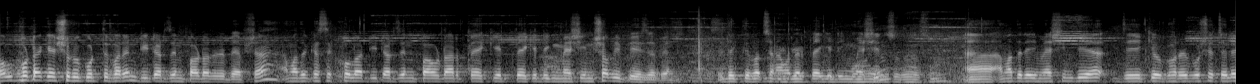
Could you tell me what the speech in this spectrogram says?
অল্প টাকায় শুরু করতে পারেন ডিটারজেন্ট পাউডারের ব্যবসা। আমাদের কাছে খোলা detergent powder packet packeting machine সবই পেয়ে যাবেন। দেখতে পাচ্ছেন আমাদের প্যাকেটিং মেশিন। আমাদের এই মেশিন দিয়ে যে কেউ ঘরে বসে চাইলে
